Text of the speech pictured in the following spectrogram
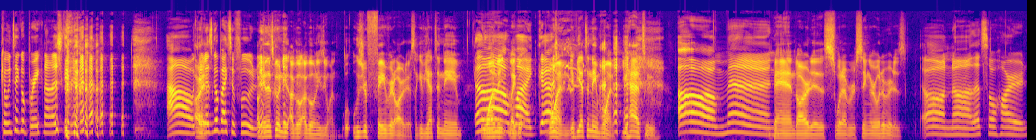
Can we take a break now? I'm just kidding. oh, okay. right. Let's go back to food. Okay, let's go an I'll go I'll go an easy one. Who's your favorite artist? Like if you had to name Oh one like my God. one. If you had to name one, you had to. Oh man. Band, artist, whatever, singer, whatever it is. Oh no, that's so hard.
